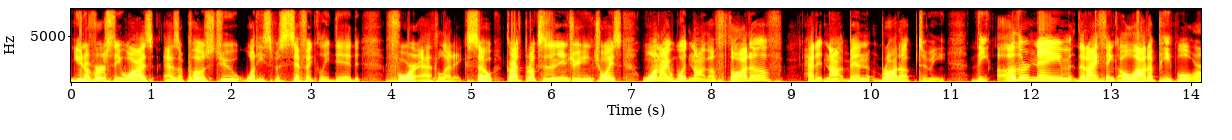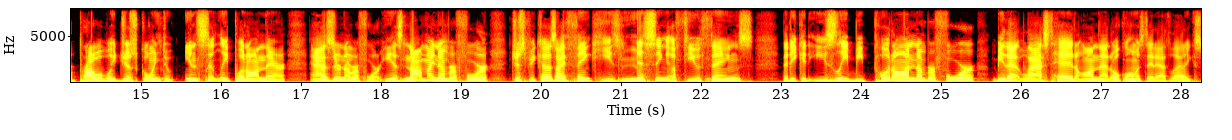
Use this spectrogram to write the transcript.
university wise as opposed to what he specifically did for athletics. So Garth Brooks is an interesting choice, one I would not have thought of had it not been brought up to me. The other name that I think a lot of people are probably just going to instantly put on there as their number four. He is not my number four just because I think he's missing a few things that he could easily be put on number four, be that last head on that Oklahoma State Athletics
